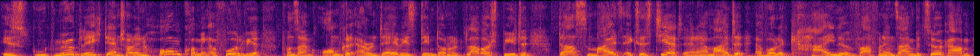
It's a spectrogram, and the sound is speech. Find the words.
ist gut möglich, denn schon in Homecoming erfuhren wir von seinem Onkel Aaron Davies, den Donald Glover spielte, dass Miles existiert. Denn er meinte, er wolle keine Waffen in seinem Bezirk haben,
